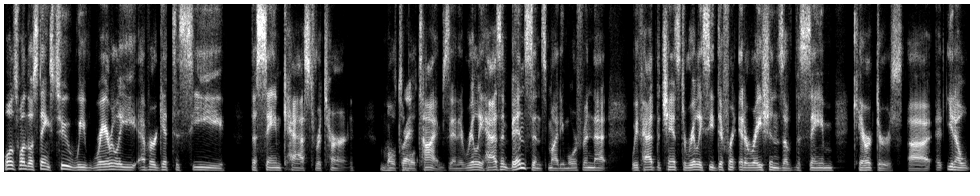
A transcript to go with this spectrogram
Well, it's one of those things too. We rarely ever get to see the same cast return multiple right. times, and it really hasn't been since Mighty Morphin that we've had the chance to really see different iterations of the same characters. Uh, you know,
